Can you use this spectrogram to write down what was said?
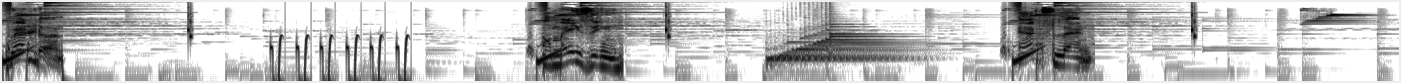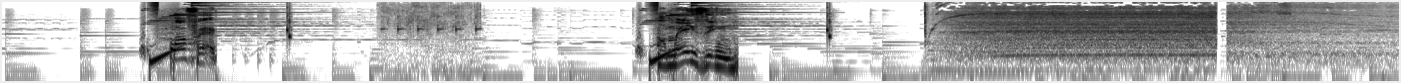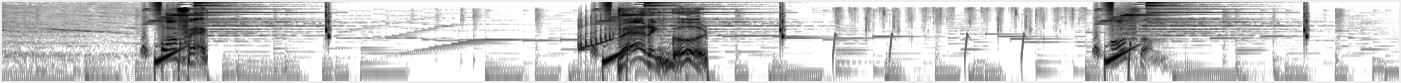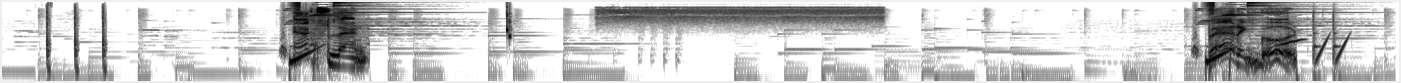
Well done. Amazing. Excellent. Perfect. Amazing. Perfect. Very good. Awesome. Excellent. Very good.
